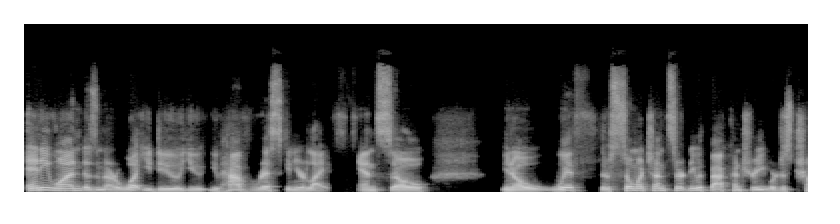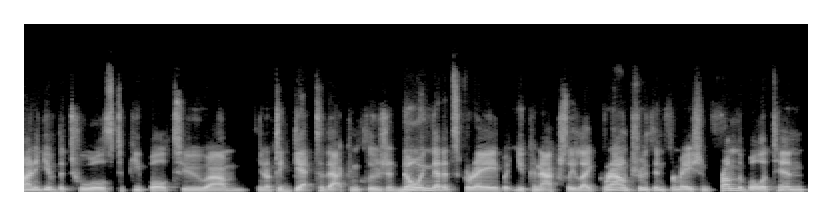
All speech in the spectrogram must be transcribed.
anyone, doesn't matter what you do, you, you have risk in your life. And so, you know with there's so much uncertainty with backcountry we're just trying to give the tools to people to um, you know to get to that conclusion knowing that it's gray but you can actually like ground truth information from the bulletin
